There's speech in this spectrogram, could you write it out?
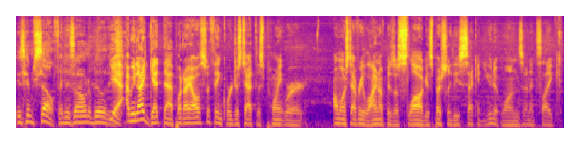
is himself and his own abilities. Yeah, I mean, I get that, but I also think we're just at this point where almost every lineup is a slog, especially these second unit ones, and it's like,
